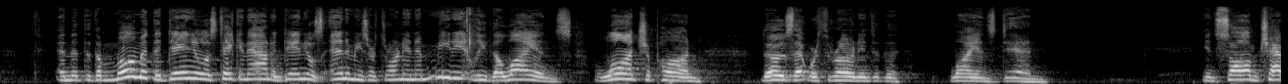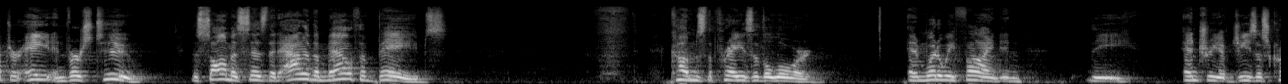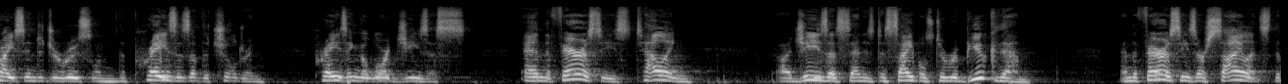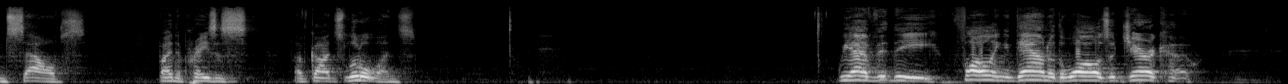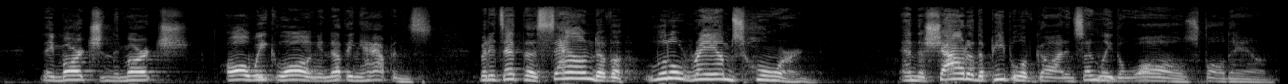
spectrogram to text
And that the moment that Daniel is taken out and Daniel's enemies are thrown in, immediately the lions launch upon those that were thrown into the lion's den. In Psalm chapter 8 and verse 2, the psalmist says that out of the mouth of babes comes the praise of the Lord. And what do we find in the entry of Jesus Christ into Jerusalem? The praises of the children, praising the Lord Jesus. And the Pharisees telling uh, Jesus and his disciples to rebuke them. And the Pharisees are silenced themselves by the praises of God's little ones. We have the falling down of the walls of Jericho. They march and they march all week long and nothing happens. But it's at the sound of a little ram's horn and the shout of the people of God, and suddenly the walls fall down.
